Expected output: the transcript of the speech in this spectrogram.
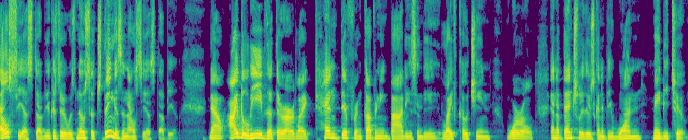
LCSW because there was no such thing as an LCSW. Now, I believe that there are like 10 different governing bodies in the life coaching world, and eventually there's going to be one, maybe two,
